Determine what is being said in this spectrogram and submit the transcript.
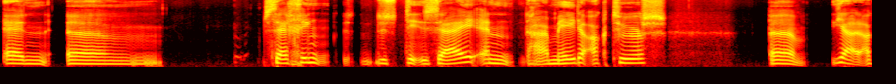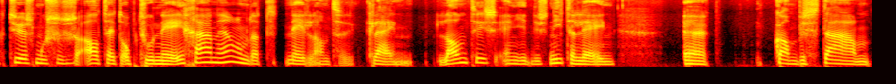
En ehm, zij ging, dus die- zij en haar mede-acteurs. Eh, ja, acteurs moesten dus altijd op tournee gaan, hè, omdat Nederland een klein land is en je dus niet alleen eh, kan bestaan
